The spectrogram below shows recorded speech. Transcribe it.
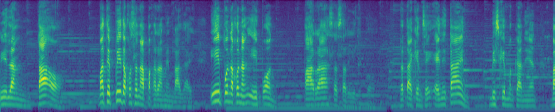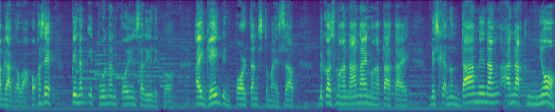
bilang tao, matipid ako sa napakaraming bagay. Ipon ako ng ipon para sa sarili ko. That I can say anytime, miski magkano yan, magagawa ko. Kasi pinag-ipunan ko yung sarili ko. I gave importance to myself. Because mga nanay, mga tatay, miski anong dami ng anak nyo,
